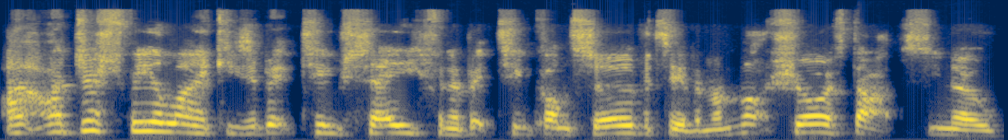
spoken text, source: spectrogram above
I, I just feel like he's a bit too safe and a bit too conservative, and I'm not sure if that's you know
